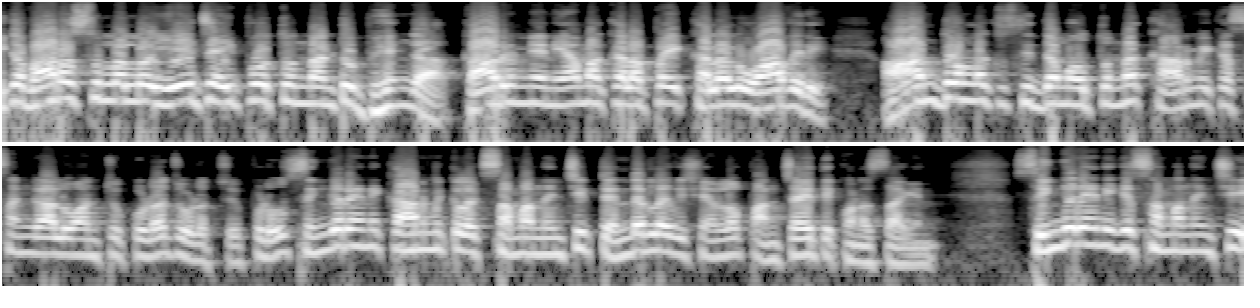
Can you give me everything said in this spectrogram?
ఇక వారసులలో ఏజ్ అయిపోతుందంటూ బెంగ. కారుణ్య నియామకాలపై కలలు ఆవిరి. ఆందోళనకు సిద్ధమవుతున్న కార్మిక సంఘాలు అంటూ కూడా చూడొచ్చు. ఇప్పుడు సింగరేణి కార్మికులకు సంబంధించి టెండర్ల విషయంలో పంచాయతీ కొనసాగింది. సింగరేణికి సంబంధించి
